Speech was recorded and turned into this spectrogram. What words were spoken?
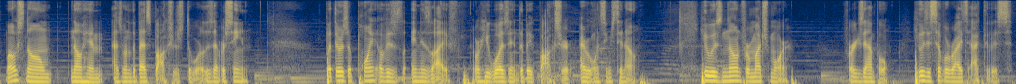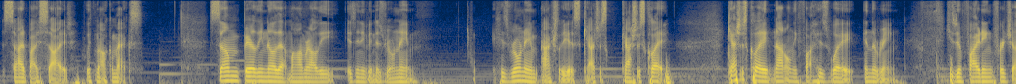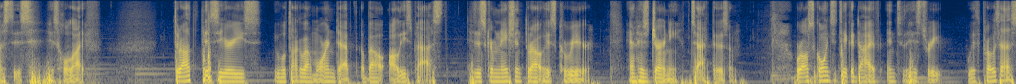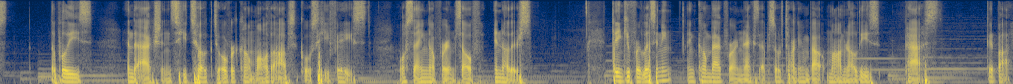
Most know him, know him as one of the best boxers the world has ever seen. But there was a point of his in his life where he wasn't the big boxer everyone seems to know. He was known for much more. For example, he was a civil rights activist side by side with Malcolm X. Some barely know that Muhammad Ali isn't even his real name his real name actually is Cassius, Cassius Clay. Cassius Clay not only fought his way in the ring, he's been fighting for justice his whole life. Throughout this series, we will talk about more in depth about Ali's past, his discrimination throughout his career, and his journey to activism. We're also going to take a dive into the history with protests, the police, and the actions he took to overcome all the obstacles he faced while standing up for himself and others. Thank you for listening and come back for our next episode talking about Muhammad Ali's past. Goodbye.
